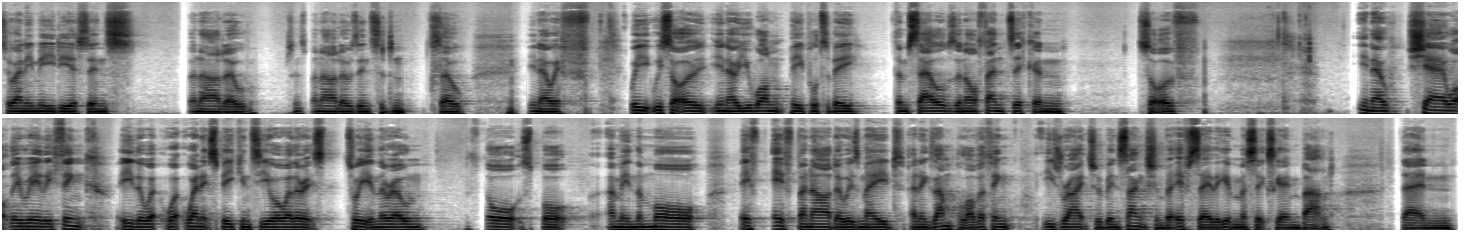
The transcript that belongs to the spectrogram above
to any media since Bernardo since Bernardo's incident. So, you know, if we we sort of you know you want people to be themselves and authentic and sort of you know share what they really think either w- w- when it's speaking to you or whether it's tweeting their own thoughts but I mean, the more if if Bernardo is made an example of, I think he's right to have been sanctioned. But if say they give him a six game ban, then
